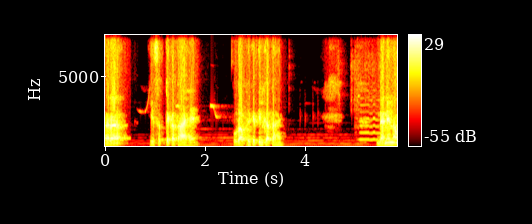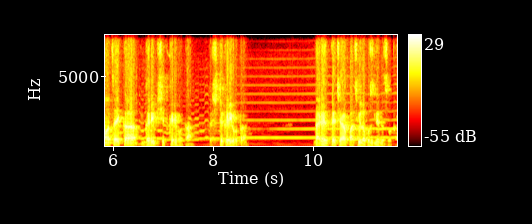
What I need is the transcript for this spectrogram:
तर ही सत्यकथा आहे. पूर्व आफ्रिकेतील कथा आहे. डॅनियल नावाचा एक गरीब शेतकरी होता. कष्टकरी होता. दारिद्र्य त्याच्या पाचवीला पुजलेलाच होता.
